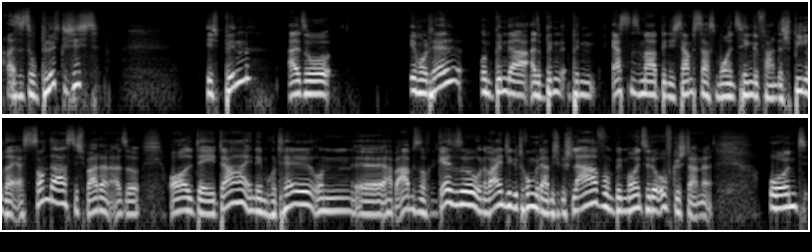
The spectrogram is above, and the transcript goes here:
Also so blöd Geschichte. Ich bin also im Hotel und bin da, also bin, bin, erstens mal bin ich samstags morgens hingefahren. Das Spiel war erst sonntags. Ich war dann also all day da in dem Hotel und äh, habe abends noch gegessen und ein Weinchen getrunken. Da habe ich geschlafen und bin morgens wieder aufgestanden. Und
